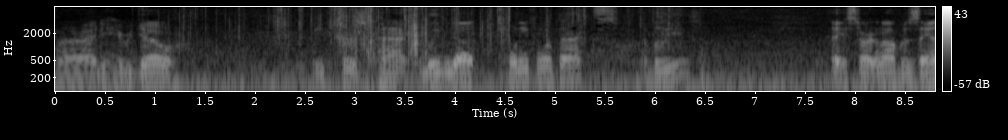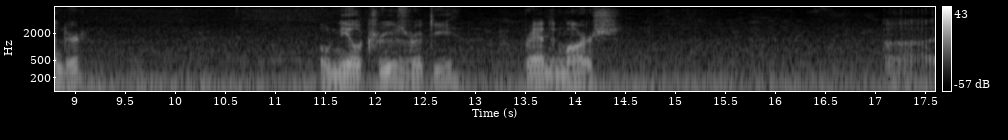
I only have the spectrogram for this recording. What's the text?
Alrighty, here we go. The first pack. I believe we got 24 packs, I believe. Hey, starting off with Xander. Oneil Cruz rookie. Brandon Marsh. Uh,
